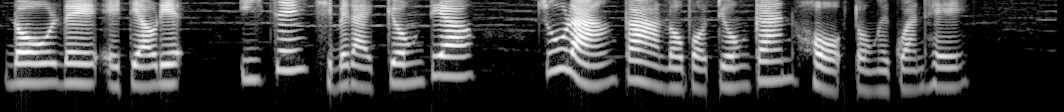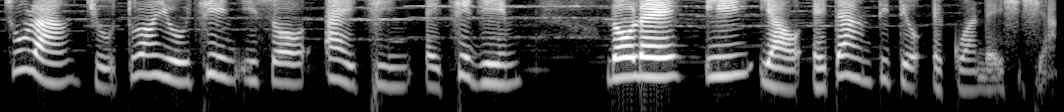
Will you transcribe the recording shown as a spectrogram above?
奴隶的条例，伊这是要来强调主人甲奴仆中间互动的关系。主人就当有尽伊所爱尽的责任，奴隶伊要会当得到的权利是啥？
